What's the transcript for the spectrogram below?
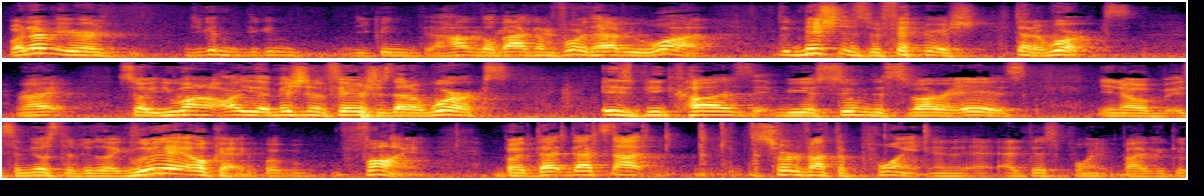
whatever you're, you can, you can, you can handle back and forth however you want. The mission is to fairish that it works, right? So you want to argue that the mission of fairish is that it works is because we assume the svara is, you know, it's a milsa like okay, fine. But that, that's not sort of not the point in, at this point by the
